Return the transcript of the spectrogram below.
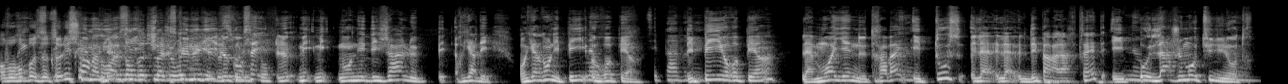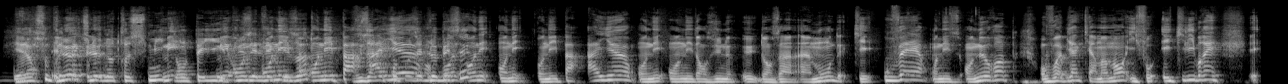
On vous propose d'autres solutions, ce que nous dit le Conseil, mais, mais, on est déjà le, regardez, regardons les pays européens. Les pays européens, la moyenne de travail est tous, le départ à la retraite est largement au-dessus d'une autre. Et alors sous prétexte le, que notre SMIC dans le pays est plus élevé que les autres, on n'est pas vous ailleurs. De le baisser on, est on est on n'est pas ailleurs. On est on est dans une dans un, un, monde qui est ouvert. On est en Europe. On voit bien qu'à un moment il faut équilibrer. Et,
